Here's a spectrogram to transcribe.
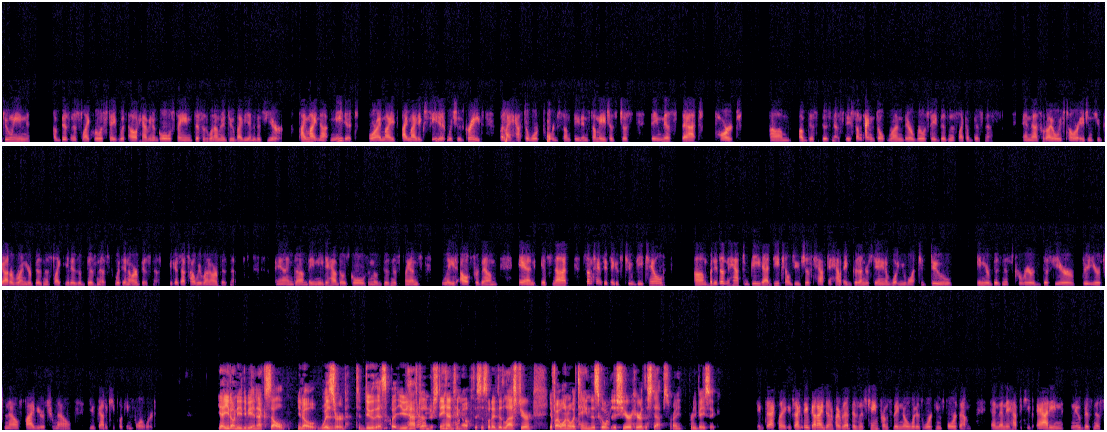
doing a business like real estate without having a goal saying this is what I'm going to do by the end of this year. I might not meet it or I might I might exceed it, which is great, but I have to work towards something. And some agents just they miss that part um, of this business. They sometimes don't run their real estate business like a business. And that's what I always tell our agents. You've got to run your business like it is a business within our business because that's how we run our business. And um, they need to have those goals and those business plans laid out for them. And it's not, sometimes they think it's too detailed, um, but it doesn't have to be that detailed. You just have to have a good understanding of what you want to do in your business career this year, three years from now, five years from now. You've got to keep looking forward. Yeah, you don't need to be an Excel, you know, wizard to do this, but you have to understand, you know, this is what I did last year. If I want to attain this goal this year, here are the steps, right? Pretty basic. Exactly, exactly. They've got to identify where that business came from so they know what is working for them. And then they have to keep adding new business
